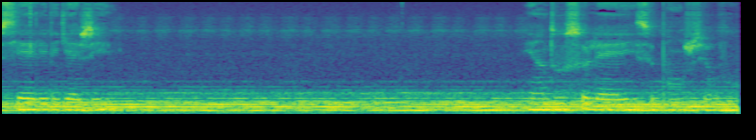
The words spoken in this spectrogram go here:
Le ciel est dégagé. doux soleil se penche sur vous.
